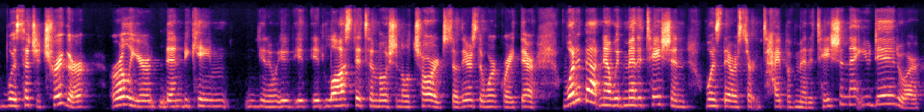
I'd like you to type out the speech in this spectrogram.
was such a trigger earlier mm-hmm. then became you know it, it, it, lost its emotional charge. So there's the work right there. What about now with meditation? Was there a certain type of meditation that you did or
